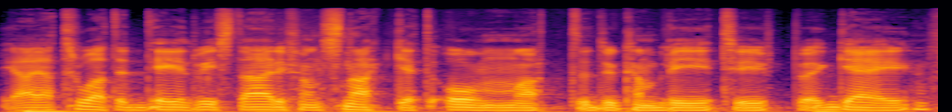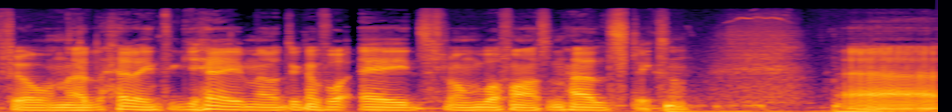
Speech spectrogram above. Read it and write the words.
ja, jag tror att det delvis därifrån snacket om att du kan bli typ gay från, eller inte gay, men att du kan få aids från vad fan som helst liksom. Uh,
